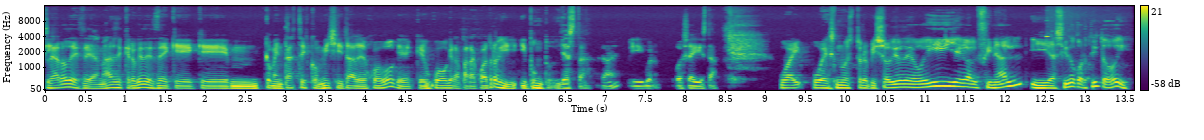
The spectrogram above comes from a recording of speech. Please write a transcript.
claro desde, además, creo que desde que, mm, comentasteis con Michi y tal el juego, que, que un juego que era para cuatro y, punto, ya está. Y bueno, pues ahí está. Guay, pues nuestro episodio de hoy llega al final y ha sido cortito hoy.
